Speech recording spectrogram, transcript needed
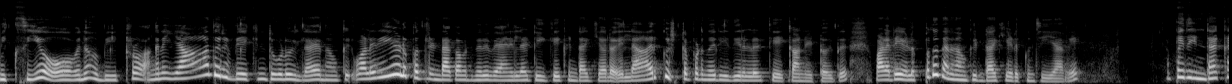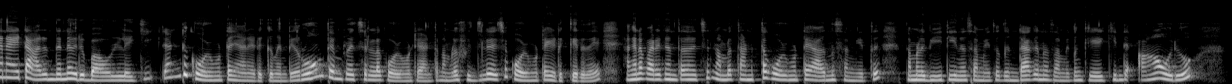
മിക്സിയോ ഓവനോ ബീറ്ററോ അങ്ങനെ യാതൊരു ബേക്കിംഗ് ടൂളും ഇല്ലാതെ നമുക്ക് വളരെ എളുപ്പത്തിൽ ഉണ്ടാക്കാൻ പറ്റുന്ന ഒരു വാനില ടീ കേക്ക് ഉണ്ടാക്കിയാലോ? എല്ലാവർക്കും ഇഷ്ടപ്പെടുന്ന രീതിയിലുള്ള ഒരു കേക്കാണ് കേട്ടോ ഇത്. വളരെ എളുപ്പത്തിൽ തന്നെ നമുക്ക് ഉണ്ടാക്കിയെടുക്കും ചെയ്യാവേ. അപ്പോൾ ഇത് ഉണ്ടാക്കാനായിട്ട് ആദ്യം തന്നെ ഒരു ബൗളിലേക്ക് രണ്ട് കോഴിമുട്ട ഞാൻ എടുക്കുന്നുണ്ട്. റൂം ടെമ്പറേച്ചറുള്ള കോഴിമുട്ടയാണ് കേട്ടോ. നമ്മൾ ഫ്രിഡ്ജിൽ വെച്ച കോഴിമുട്ട എടുക്കരുതേ. അങ്ങനെ പറയുന്നത് എന്താണെന്ന് വെച്ചാൽ നമ്മൾ തണുത്ത കോഴിമുട്ട ആകുന്ന സമയത്ത് നമ്മൾ ബീറ്റ് ചെയ്യുന്ന സമയത്ത് അത് ഉണ്ടാക്കുന്ന സമയത്തും കേക്കിന്റെ ആ ഒരു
